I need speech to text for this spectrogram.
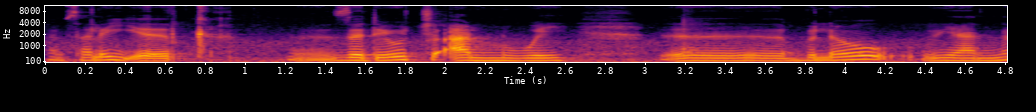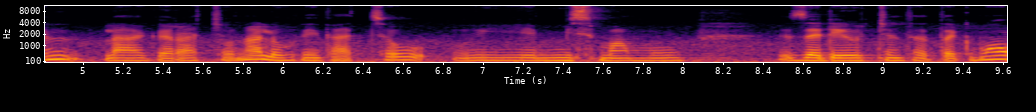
ለምሳሌ የእርቅ ዘዴዎች አሉ ወይ? ብለው ያንን ለሀገራቸውና ለሁኔታቸው የሚስማሙ ዘዴዎችን ተጠቅመው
